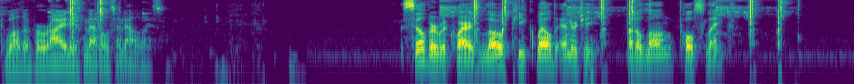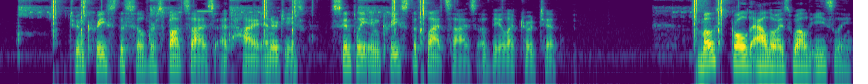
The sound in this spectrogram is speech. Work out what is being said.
to weld a variety of metals and alloys. Silver requires low peak weld energy but a long pulse length. To increase the silver spot size at high energies, simply increase the flat size of the electrode tip. Most gold alloys weld easily.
